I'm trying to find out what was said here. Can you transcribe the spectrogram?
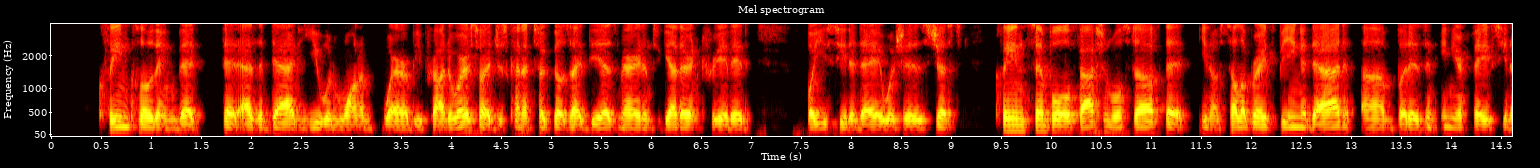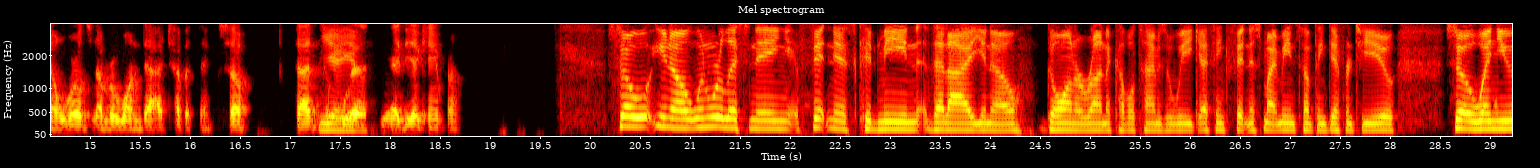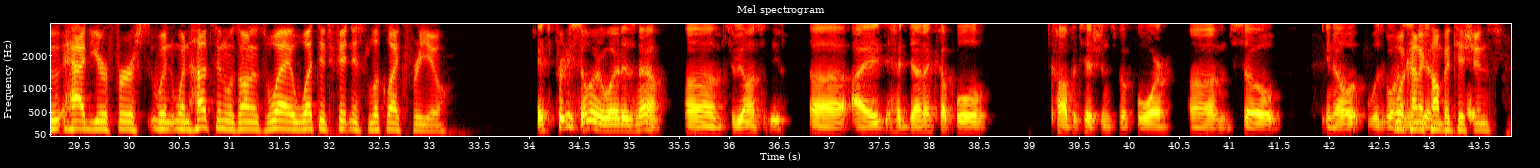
clean clothing that that as a dad you would want to wear or be proud to wear. So I just kind of took those ideas, married them together, and created what you see today, which is just clean, simple, fashionable stuff that you know celebrates being a dad, um, but isn't in your face, you know, world's number one dad type of thing. So that's yeah, where yeah. the idea came from. So, you know, when we're listening, fitness could mean that I, you know, go on a run a couple times a week. I think fitness might mean something different to you. So, when you had your first, when when Hudson was on his way, what did fitness look like for you? It's pretty similar to what it is now. Um, to be honest with you, uh, I had done a couple competitions before, um, so you know, was going. To what kind of competitions?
